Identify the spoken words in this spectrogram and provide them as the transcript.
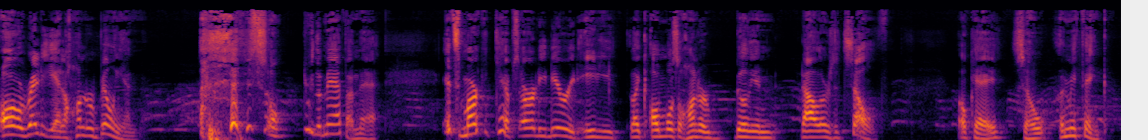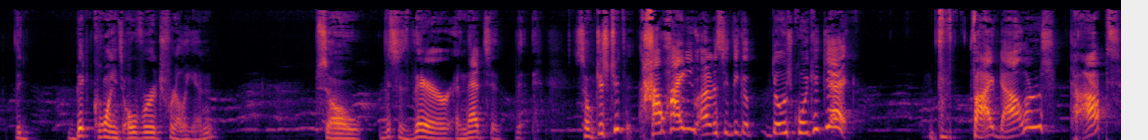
already at 100 billion. so do the math on that. Its market cap's already nearing 80, like almost 100 billion dollars itself. Okay, so let me think. The Bitcoin's over a trillion. So this is there, and that's it. So just to, how high do you honestly think a Dogecoin could get? Five dollars tops?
